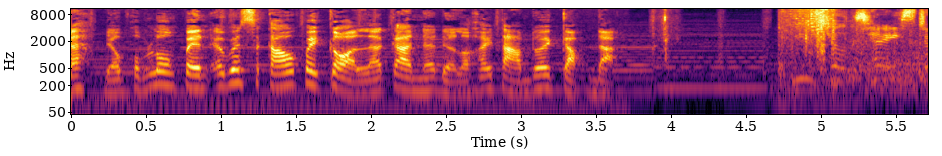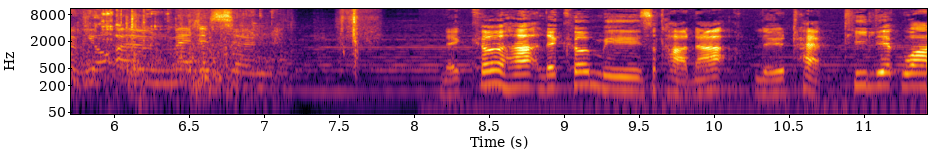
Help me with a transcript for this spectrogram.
นะ เดี๋ยวผมลงเป็นเอเวนสเกลไปก่อนแล้วกันนะ เดี๋ยวเราค่อยตามด้วยกับดัก You shall taste of your own medicine. เนคเกอร์ฮะ เนคเกอร์มีสถานะหรือแท็กที่เรียกว่า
